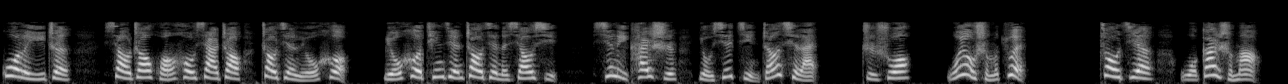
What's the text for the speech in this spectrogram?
过了一阵，孝昭皇后下诏召见刘贺。刘贺听见召见的消息，心里开始有些紧张起来，只说：“我有什么罪？召见我干什么？”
